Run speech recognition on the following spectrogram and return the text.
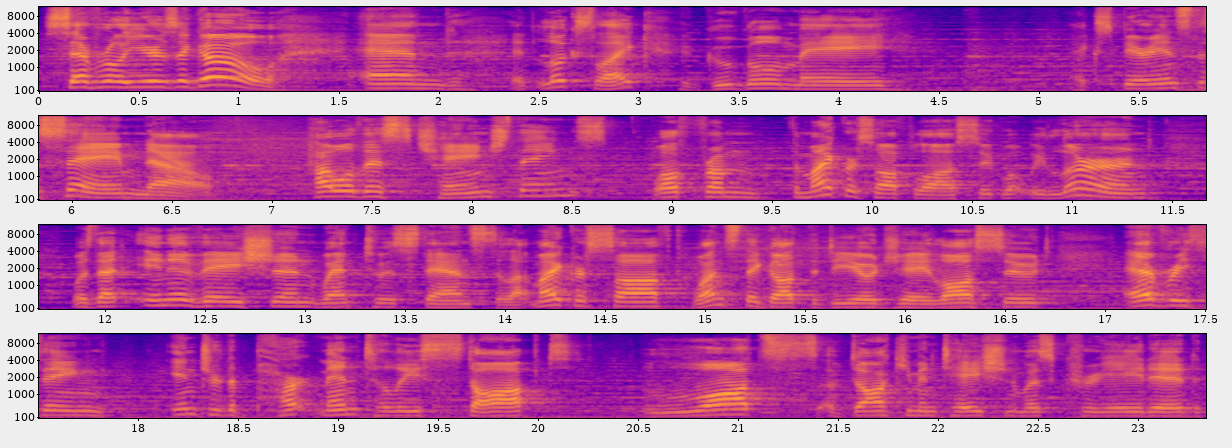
several years ago, and it looks like Google may experience the same now. How will this change things? Well, from the Microsoft lawsuit, what we learned was that innovation went to a standstill at Microsoft. Once they got the DOJ lawsuit, everything interdepartmentally stopped. Lots of documentation was created.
